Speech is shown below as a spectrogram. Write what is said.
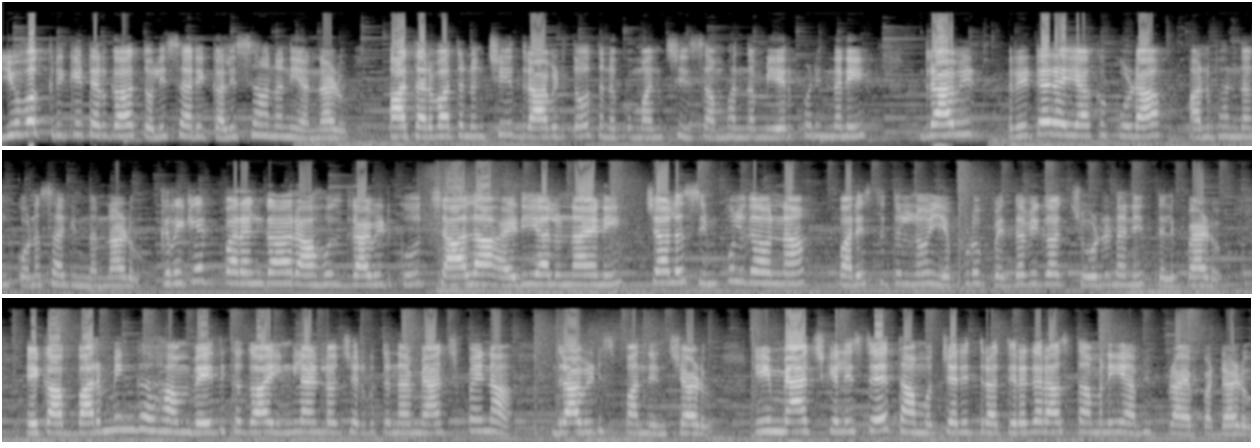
యువ క్రికెటర్గా తొలిసారి కలిశానని అన్నాడు. ఆ తర్వాత నుంచి ద్రావిడ్తో తనకు మంచి సంబంధం ఏర్పడిందని ద్రావిడ్ రిటైర్ అయ్యాక కూడా అనుబంధం కొనసాగిందన్నాడు. క్రికెట్ పరంగా రాహుల్ ద్రావిడ్కు చాలా ఐడియాలున్నాయని చాలా సింపుల్గా ఉన్న పరిస్థితులను ఎప్పుడూ పెద్దవిగా చూడడని తెలిపాడు. ఇక బర్మింగ్ హమ్ వేదికగా ఇంగ్లాండ్లో జరుగుతున్న మ్యాచ్ పైన ద్రావిడ్ స్పందించాడు. ఈ మ్యాచ్ గెలిస్తే తాము చరిత్ర తిరగరాస్తామని అభిప్రాయపడ్డాడు.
